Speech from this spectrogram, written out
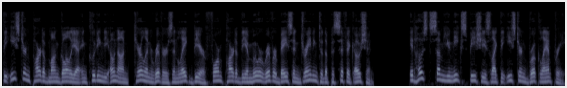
The eastern part of Mongolia including the Onon, Kherlen rivers and Lake Bir form part of the Amur River basin draining to the Pacific Ocean. It hosts some unique species like the eastern brook lamprey,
